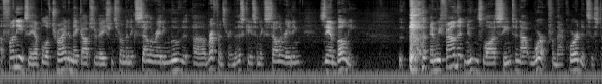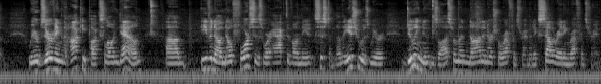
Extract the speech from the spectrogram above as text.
a funny example of trying to make observations from an accelerating movement uh, reference frame, in this case, an accelerating Zamboni. and we found that Newton's laws seemed to not work from that coordinate system. We were observing the hockey puck slowing down, um, even though no forces were active on the system. Now, the issue was we were doing Newton's laws from a non-inertial reference frame, an accelerating reference frame.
